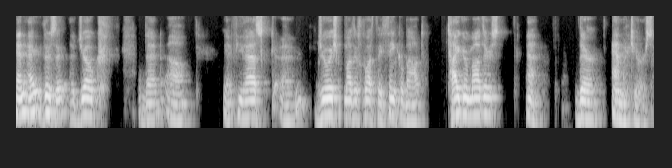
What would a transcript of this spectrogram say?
And I, there's a, a, joke that uh, if you ask uh, Jewish mothers what they think about tiger mothers, yeah, they're amateurs.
